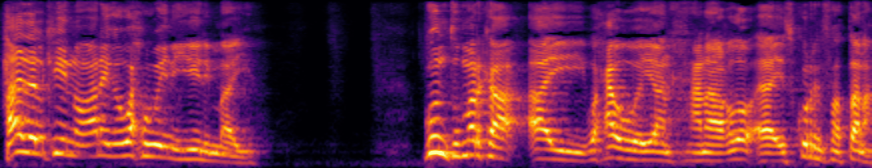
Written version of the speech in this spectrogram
Hadalkiinu aniga wax weyna yeeli maayo. Guntu marka ay waxa weeyaan xanaaqdo ay isku rifatana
